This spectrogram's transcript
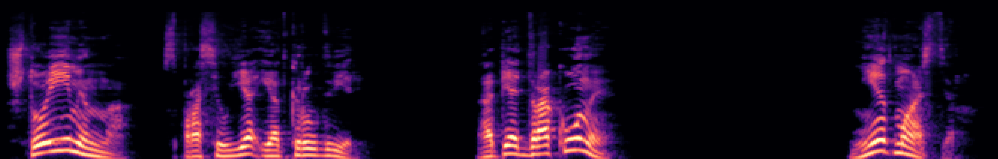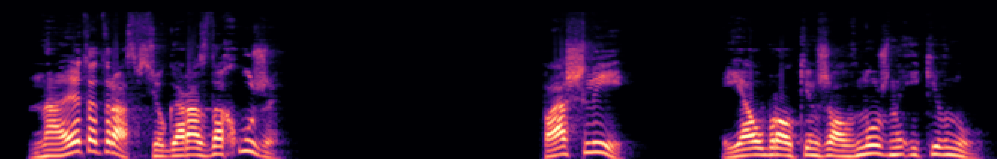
«Что именно?» — спросил я и открыл дверь. «Опять драконы?» «Нет, мастер. На этот раз все гораздо хуже». «Пошли!» Я убрал кинжал в ножны и кивнул.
